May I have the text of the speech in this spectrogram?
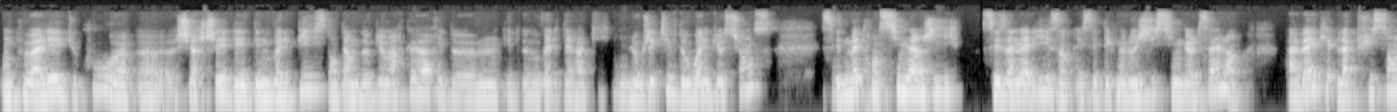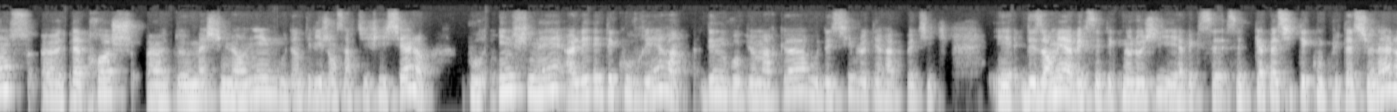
on peut aller du coup chercher des, nouvelles pistes en termes de biomarqueurs et de, et de nouvelles thérapies. L'objectif de One Bioscience, c'est de mettre en synergie ces analyses et ces technologies single cell avec la puissance euh, d'approche euh, de machine learning ou d'intelligence artificielle pour, in fine, aller découvrir des nouveaux biomarqueurs ou des cibles thérapeutiques. Et désormais, avec ces technologies et avec cette capacité computationnelle,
